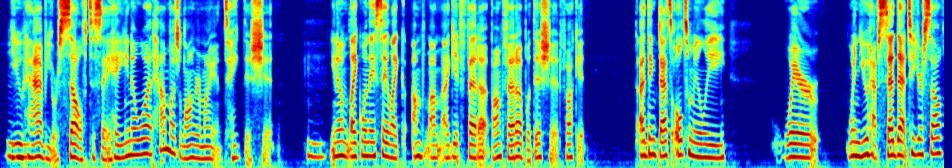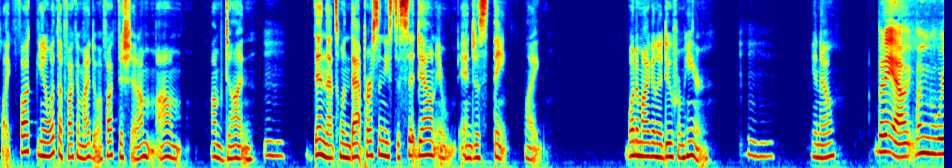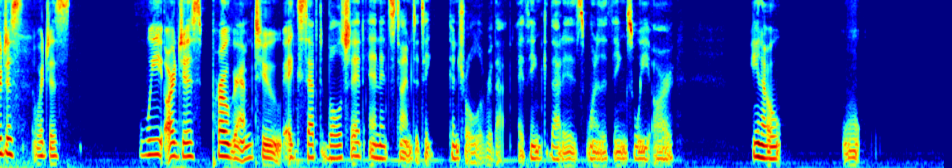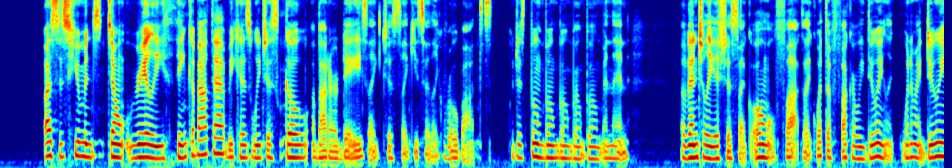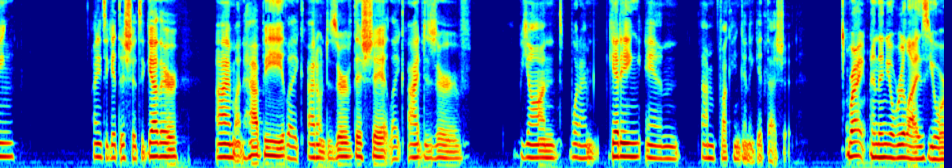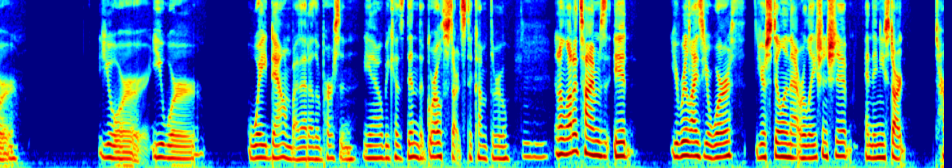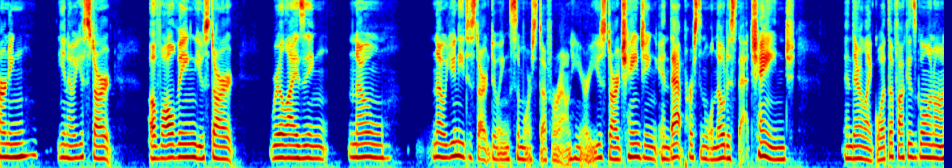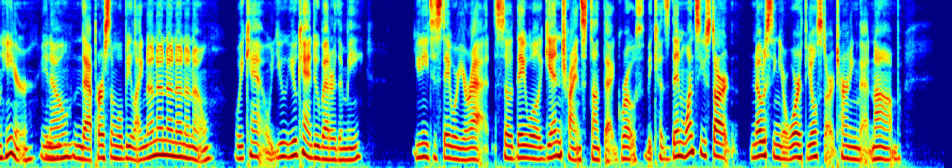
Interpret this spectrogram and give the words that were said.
You Mhm. have yourself to say hey you know what? How much longer am i going to take this shit? Mhm. you know like when they say like I'm, I'm i get fed up. I'm fed up with this shit. Fuck it. I think that's ultimately where when you have said that to yourself like fuck you know what the fuck am i doing? Fuck this shit. I'm i'm i'm done Mhm. then that's when that person needs to sit down and and just think like what am i going to do from here Mhm. you know But yeah, I mean, we're just we're just we are just programmed to accept bullshit, and it's time to take control over that. I think that is one of the things we are, you know, w- us as humans don't really think about that because we just go about our days like just like you said, like robots. We just boom, boom, boom, boom, boom, and then eventually it's just like, oh fuck, like what the fuck are we doing? Like what am I doing? I need to get this shit together. I'm unhappy. Like, I don't deserve this shit. Like, I deserve beyond what I'm getting, and I'm fucking gonna get that shit. right and then you'll realize you're you're you were weighed down by that other person you know because then the growth starts to come through Mm-hmm. and a lot of times it you realize your worth you're still in that relationship and then you start turning you know you start evolving you start realizing no no you need to start doing some more stuff around here you start changing and that person will notice that change and they're like what the fuck is going on here you know Mhm. and that person will be like no no no no no no we can't you you can't do better than me you need to stay where you're at. So they will again try and stunt that growth because then once you start noticing your worth, you'll start turning that knob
